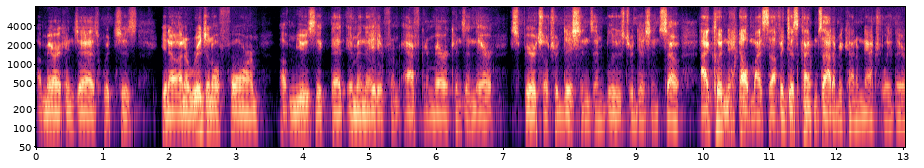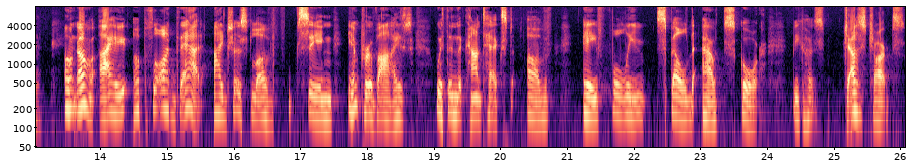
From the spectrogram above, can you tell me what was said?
American jazz, which is, you know, an original form of music that emanated from African Americans and their spiritual traditions and blues traditions. So I couldn't help myself. It just comes out of me kind of naturally there. Oh, no, I applaud that. I just love seeing improvise within the context of a fully spelled out score because jazz charts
